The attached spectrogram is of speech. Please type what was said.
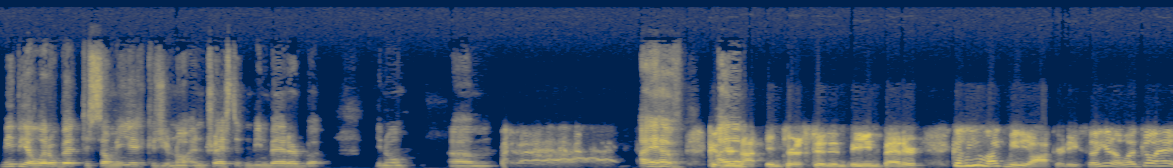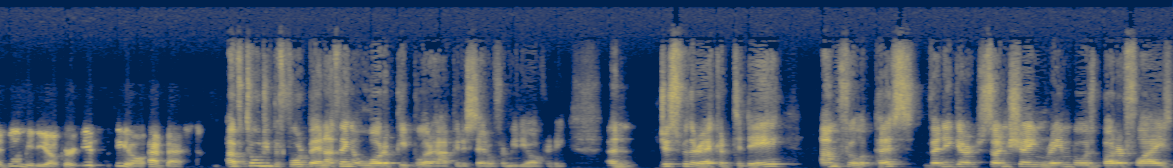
maybe a little bit to some of you because you're not interested in being better, but you know, um, I have because you're have, not interested in being better because you like mediocrity. So you know what? Go ahead, be mediocre if you know at best. I've told you before, Ben, I think a lot of people are happy to settle for mediocrity. And just for the record, today I'm full of piss, vinegar, sunshine, rainbows, butterflies,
